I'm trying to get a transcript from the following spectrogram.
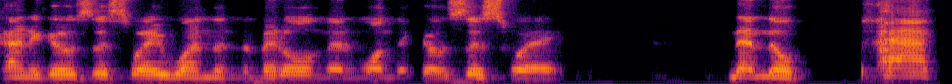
kind of goes this way, one in the middle, and then one that goes this way. And then they'll pack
